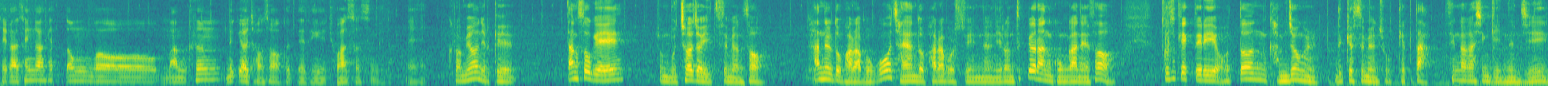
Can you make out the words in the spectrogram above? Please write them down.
제가 생각했던 것만큼 느껴져서 그때 되게 좋았었습니다. 네. 그러면 이렇게 땅 속에 좀 묻혀져 있으면서 하늘도 바라보고 자연도 바라볼 수 있는 이런 특별한 공간에서 투숙객들이 어떤 감정을 느꼈으면 좋겠다 생각하신 게 있는지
